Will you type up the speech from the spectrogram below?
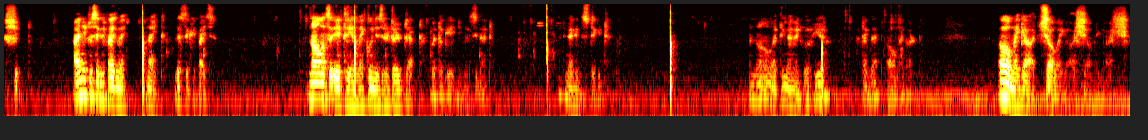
Shit. I need to sacrifice my knight. Let's sacrifice. Now also a3 and my queen is literally trapped. But okay, you can see that. I think I can just take it. And now I think I might go here. Attack that. Oh my god. Oh my gosh. Oh my gosh. Oh my gosh.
